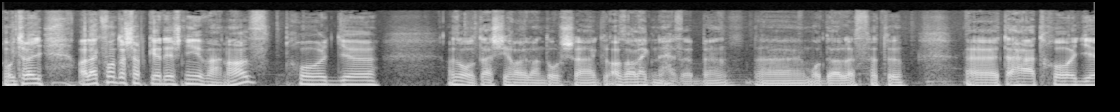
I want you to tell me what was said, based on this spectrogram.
Úgyhogy a legfontosabb kérdés nyilván az, hogy az oltási hajlandóság az a legnehezebben modellezhető. Tehát, hogy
